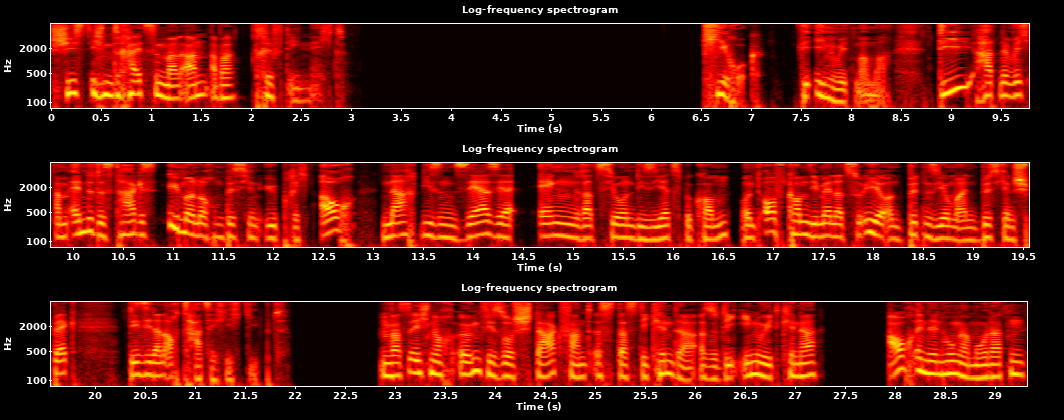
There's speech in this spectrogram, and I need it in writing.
schießt ihn 13 Mal an, aber trifft ihn nicht. Kiruk, die Inuit-Mama, die hat nämlich am Ende des Tages immer noch ein bisschen übrig, auch nach diesen sehr, sehr engen Rationen, die sie jetzt bekommen. Und oft kommen die Männer zu ihr und bitten sie um ein bisschen Speck, den sie dann auch tatsächlich gibt. Was ich noch irgendwie so stark fand, ist, dass die Kinder, also die Inuit-Kinder, auch in den Hungermonaten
